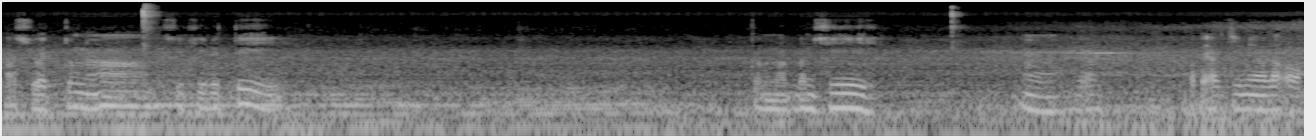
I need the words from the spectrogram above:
password ตรงนั้น security กำหนดบัญชีอ่าเดี๋ยว ก็ไปเอา Gmail เราออก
